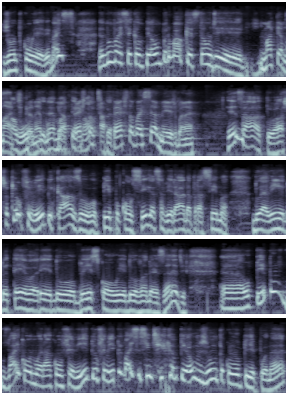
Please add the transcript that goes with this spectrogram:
junto com ele, mas não vai ser campeão por uma questão de matemática, saúde, né? né? Matemática. A, festa, a festa vai ser a mesma, né? Exato. Acho que o Felipe, caso o Pipo consiga essa virada para cima do Elinho, do Taylor e do Briscoe e do Van der uh, o Pipo vai comemorar com o Felipe e o Felipe vai se sentir campeão junto com o Pipo, né?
